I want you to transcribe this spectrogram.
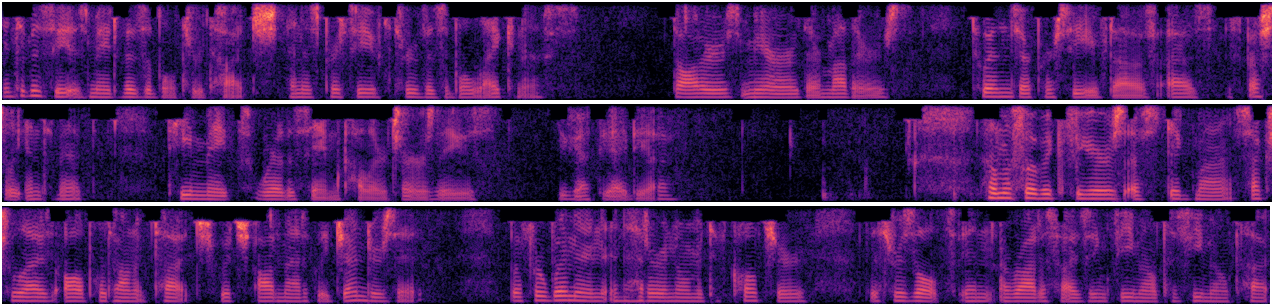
Intimacy is made visible through touch and is perceived through visible likeness. Daughters mirror their mothers. Twins are perceived of as especially intimate. Teammates wear the same color jerseys. You get the idea. Homophobic fears of stigma sexualize all platonic touch, which automatically genders it. But for women in heteronormative culture, this results in eroticizing female-to-female touch.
